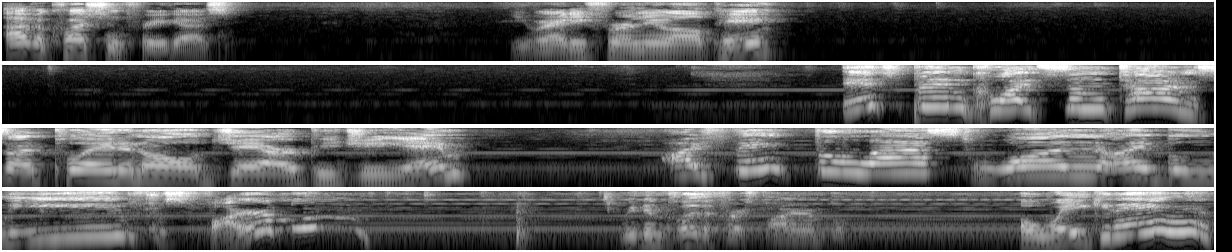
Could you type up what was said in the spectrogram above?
I have a question for you guys. You ready for a new LP? It's been quite some time since I played an old JRPG game. I think the last one I believe was Fire Emblem? We didn't play the first Fire Emblem. Awakening?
